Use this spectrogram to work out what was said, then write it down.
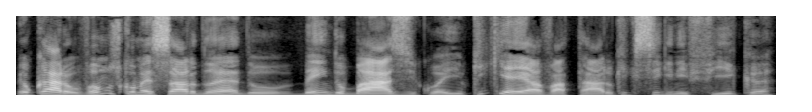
Meu caro, vamos começar né, do, bem do básico aí. O que, que é Avatar? O que, que significa?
